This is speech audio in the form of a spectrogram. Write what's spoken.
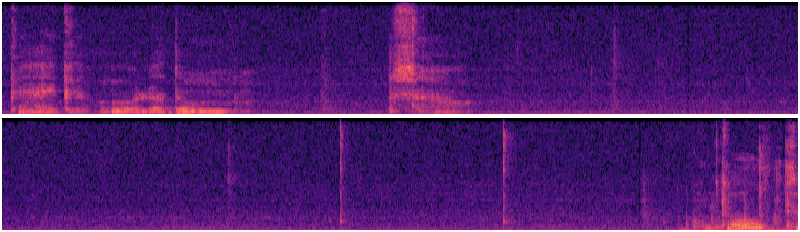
Kijken hoe we dat doen. Zo. Ctrl T.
